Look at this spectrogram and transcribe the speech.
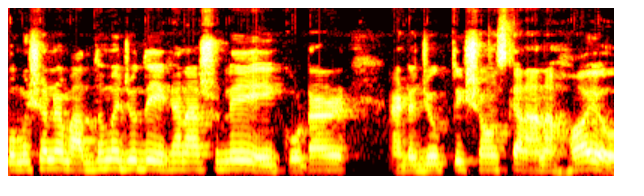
কমিশনের মাধ্যমে যদি এখানে আসলে এই কোটার একটা যৌক্তিক সংস্কার আনা হয়ও,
